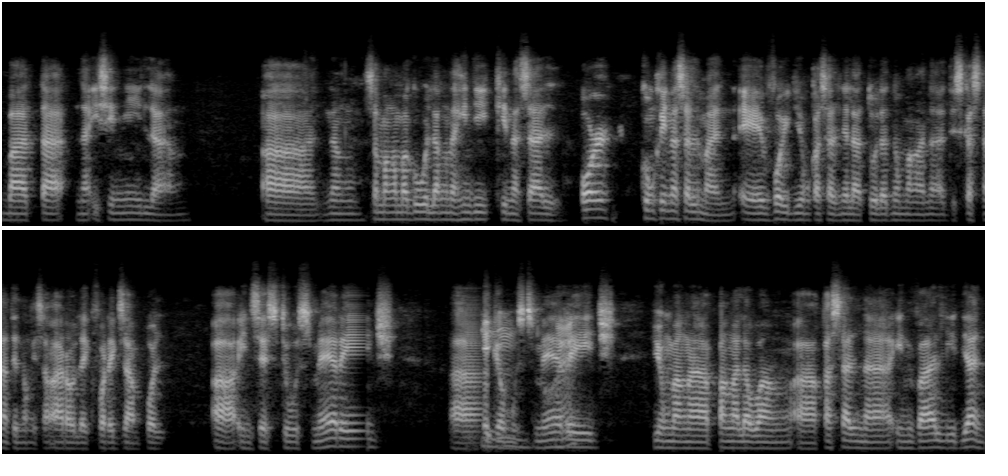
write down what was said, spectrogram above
bata na isinilang ah, ng sa mga magulang na hindi kinasal or kung kinasal man, eh, void yung kasal nila tulad ng mga na-discuss natin nung isang araw. Like, for example, uh, incestuous marriage, uh, Mm, bigamous okay. marriage, yung mga pangalawang uh, kasal na invalid, yan.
